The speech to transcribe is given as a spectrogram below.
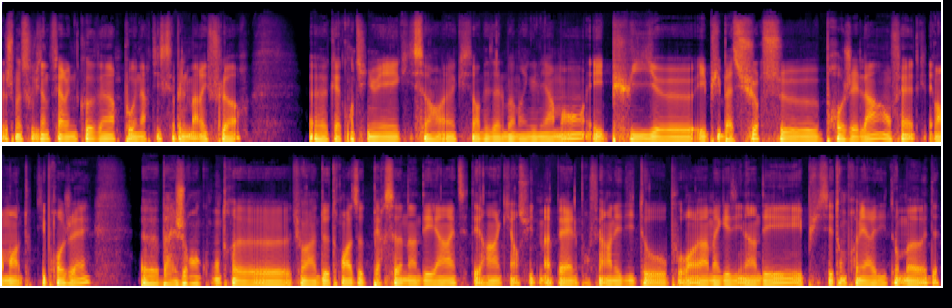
Je me souviens de faire une cover pour une artiste qui s'appelle Marie Flore. Euh, qui a continué, qui sort, euh, qui sort des albums régulièrement, et puis, euh, et puis, bah, sur ce projet-là, en fait, qui est vraiment un tout petit projet, euh, bah, je rencontre, tu vois, deux, trois autres personnes, un DA, etc., qui ensuite m'appellent pour faire un édito pour un magazine indé, et puis c'est ton premier édito mode.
